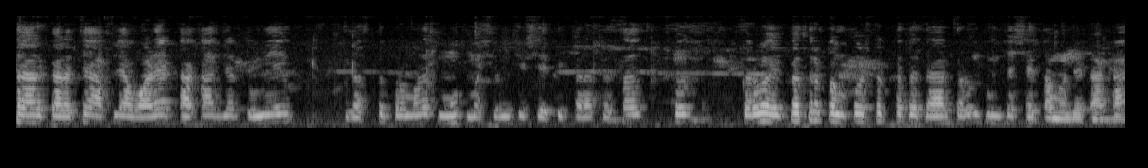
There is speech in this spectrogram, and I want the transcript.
तयार करायचे आपल्या वाड्यात टाका जर तुम्ही जास्त प्रमाणात मु- मशरूमची शेती करत असाल तर सर्व एकत्र कंपोस्ट खतं तयार करून तुमच्या शेतामध्ये टाका.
